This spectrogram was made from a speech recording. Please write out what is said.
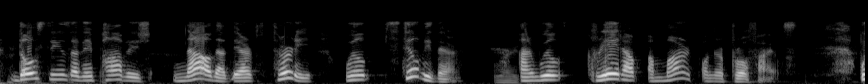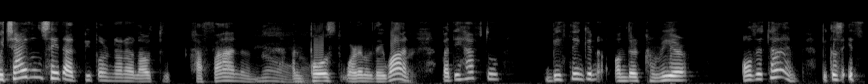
those things that they publish now that they are 30 will still be there right. and will create a, a mark on their profiles. Which I don't say that people are not allowed to have fun and, no, and no. post whatever they want, right. but they have to be thinking on their career all the time because it's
